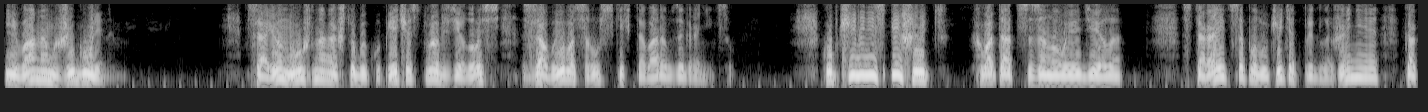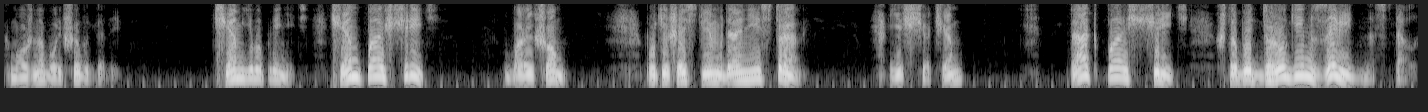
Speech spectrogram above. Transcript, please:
Иваном Жигулиным. Царю нужно, чтобы купечество взялось за вывоз русских товаров за границу. Купчина не спешит хвататься за новое дело, старается получить от предложения как можно больше выгоды. Чем его пленить? Чем поощрить? Барышом, путешествием в дальние страны. Еще чем? Так поощрить, чтобы другим завидно стало.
